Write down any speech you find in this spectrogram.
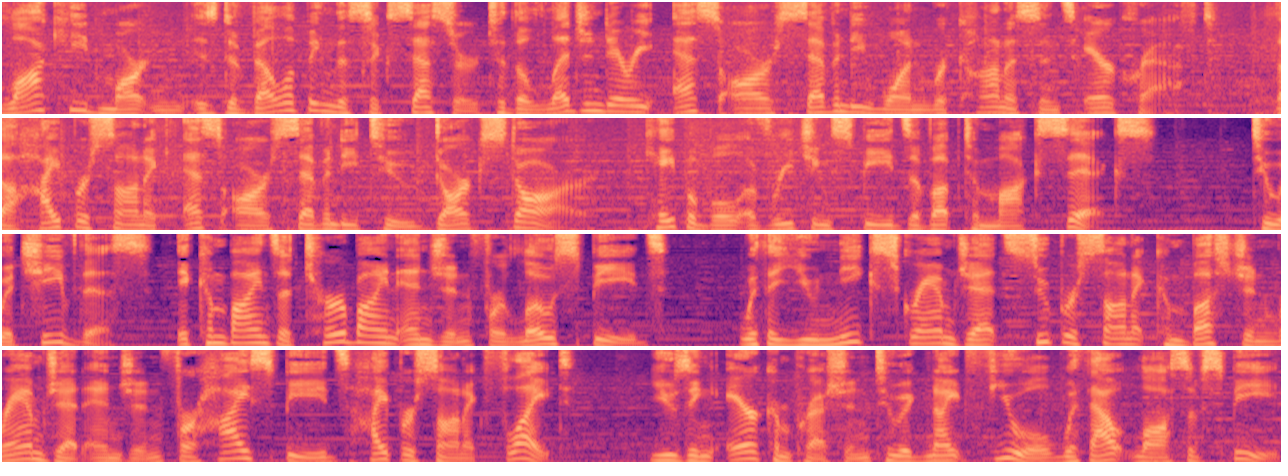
Lockheed Martin is developing the successor to the legendary SR-71 reconnaissance aircraft. the hypersonic SR-72 Dark Star, capable of reaching speeds of up to Mach 6. To achieve this, it combines a turbine engine for low speeds with a unique scramjet supersonic combustion ramjet engine for high speeds hypersonic flight, using air compression to ignite fuel without loss of speed.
